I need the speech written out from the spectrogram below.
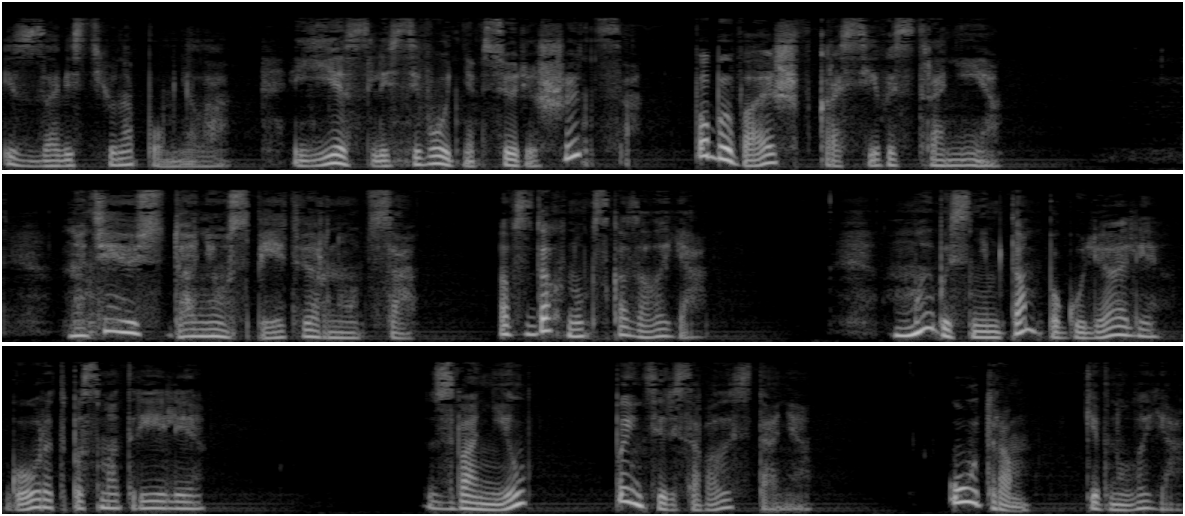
и с завистью напомнила. Если сегодня все решится, побываешь в красивой стране. Надеюсь, Даня успеет вернуться, вздохнув, сказала я. Мы бы с ним там погуляли, город посмотрели. Звонил, поинтересовалась Таня. Утром, кивнула я.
